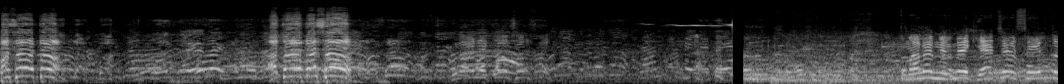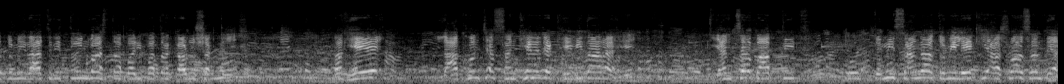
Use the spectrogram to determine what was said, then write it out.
बसा आता. आता बसा. तुम्हाला निर्णय घ्यायचा असेल तर तुम्ही रात्री तीन वाजता परिपत्र काढू शकता. मग हे लाखोंच्या संख्येने जे ठेवीदार आहे यांच्या बाबतीत तुम्ही सांगा तुम्ही लेखी आश्वासन द्या.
